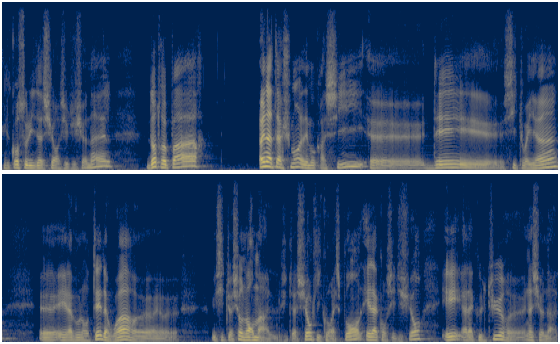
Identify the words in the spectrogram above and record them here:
une consolidation institutionnelle, d'autre part, un attachement à la démocratie des citoyens et la volonté d'avoir une situation normale, une situation qui corresponde et à la Constitution et à la culture euh, nationale.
